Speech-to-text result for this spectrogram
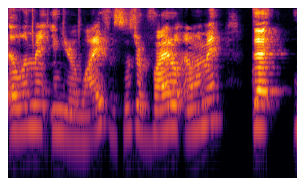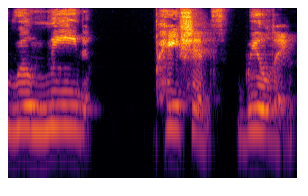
element in your life. It's such a vital element that will need patience wielding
